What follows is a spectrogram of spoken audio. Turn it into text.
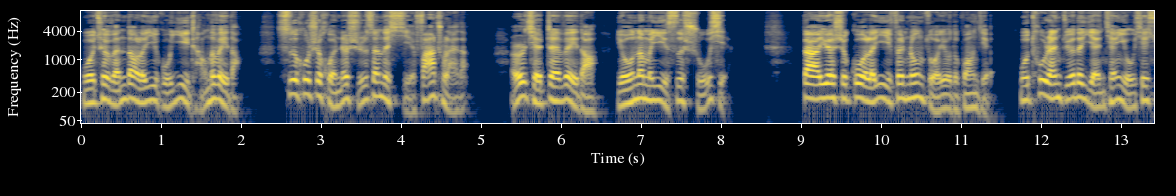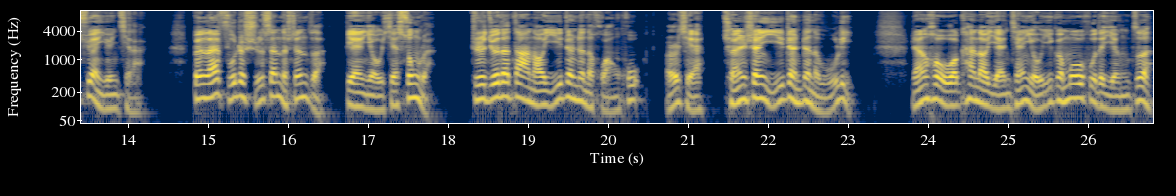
我却闻到了一股异常的味道，似乎是混着十三的血发出来的。而且这味道有那么一丝熟悉，大约是过了一分钟左右的光景，我突然觉得眼前有些眩晕起来。本来扶着十三的身子便有些松软，只觉得大脑一阵阵的恍惚，而且全身一阵阵的无力。然后我看到眼前有一个模糊的影子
